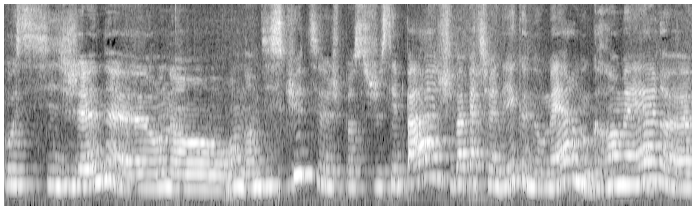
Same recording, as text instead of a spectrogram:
aussi jeune, euh, on, en, on, en, discute. Je pense, je sais pas, je suis pas persuadée que nos mères, nos grands-mères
